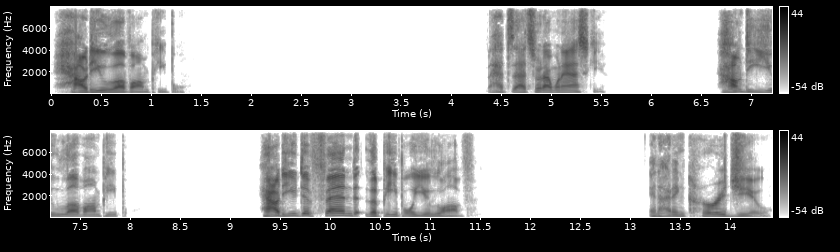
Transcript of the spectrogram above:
How do you love on people? That's that's what I want to ask you. How do you love on people? How do you defend the people you love? And I'd encourage you.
